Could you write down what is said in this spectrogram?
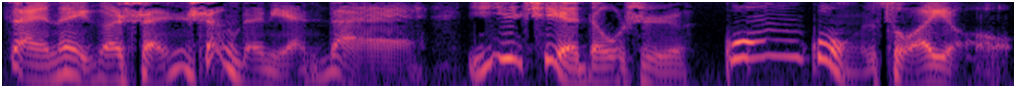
在那个神圣的年代，一切都是公共所有，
